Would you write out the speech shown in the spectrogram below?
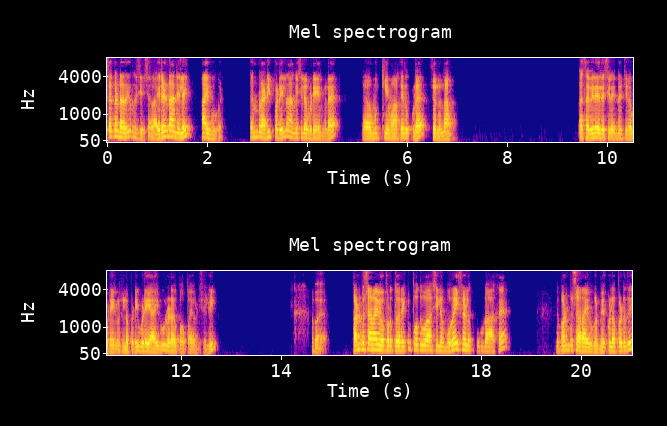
செகண்டரி ரிசர்ச் அதாவது இரண்டாம் நிலை ஆய்வுகள் என்ற அடிப்படையில் நாங்கள் சில விடயங்களை அஹ், முக்கியமாக இதுக்குள்ள சொல்லலாம். அது தவிர இதில் சில இன்னும் சில விடயங்கள் சொல்லப்படி விடய ஆய்வு உள்ளடக்க பகுப்பாய்வுன்னு சொல்லி. அப்போ பண்புசார் ஆய்வை பொறுத்த வரைக்கும் பொதுவாக சில முறைகளுக்கு கூடாக இந்த பண்புசார் ஆய்வுகள் மேற்கொள்ளப்படுது.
